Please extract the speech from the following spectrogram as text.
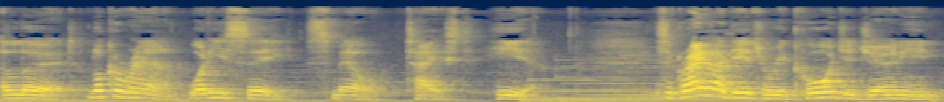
alert. Look around. What do you see? Smell, taste, hear. It's a great idea to record your journey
